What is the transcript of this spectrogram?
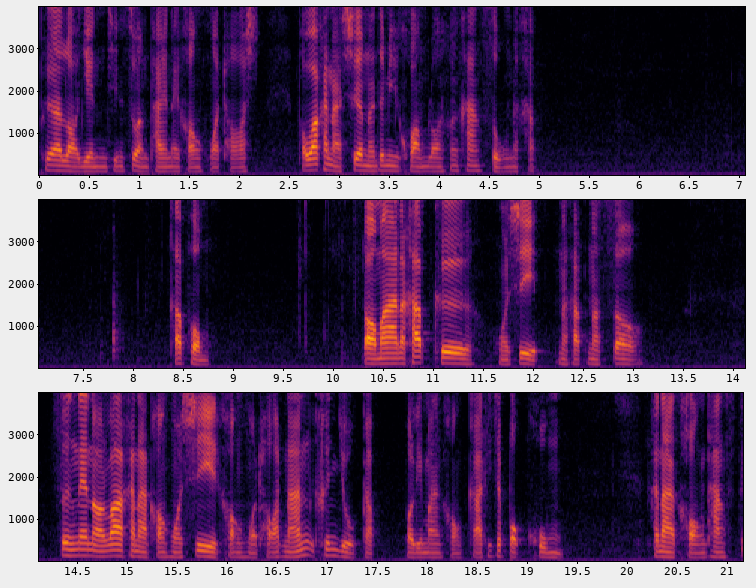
เพื่อหล่อเย็นชิ้นส่วนภายในของหัวทอชเพราะว่าขนาดเชื่อมนั้นจะมีความร้อนค่อนข้างสูงนะครับ ครับผม ต่อมานะครับคือหัวฉีดนะครับ nozzle ซึ่งแน่นอนว่าขนาดของหัวฉีดของหัวทอร์ชนั้นขึ้นอยู่กับปริมาณของก๊าซที่จะปกคลุม ขนาดของทางสเต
